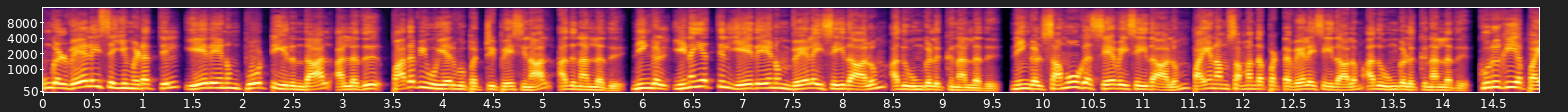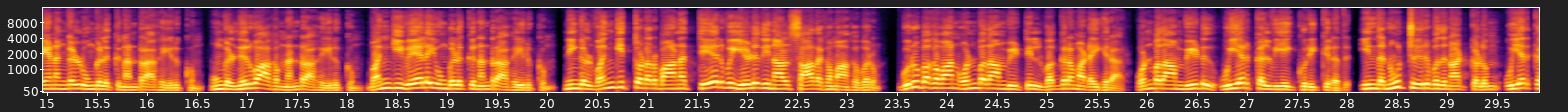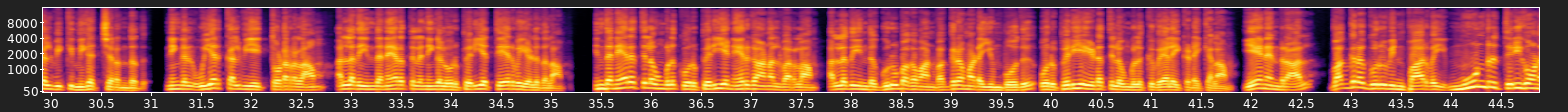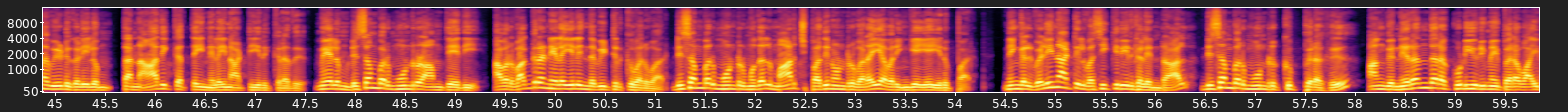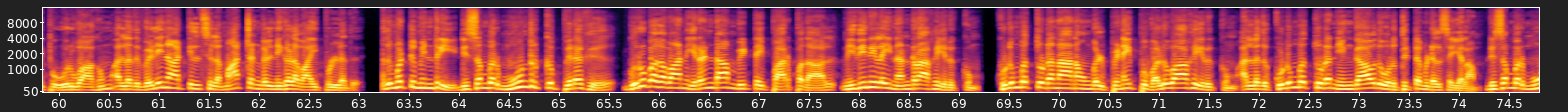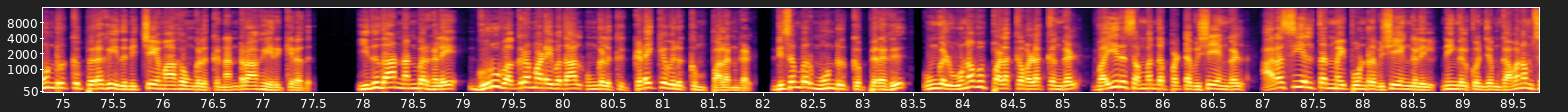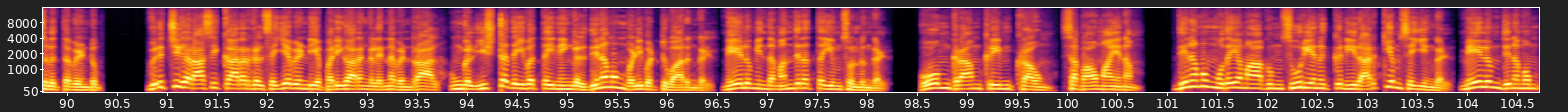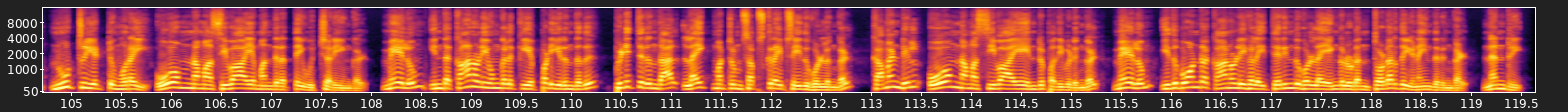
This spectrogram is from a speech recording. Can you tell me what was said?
உங்கள் வேலை செய்யும் இடத்தில் ஏதேனும் போட்டி இருந்தால் அல்லது பதவி உயர்வு பற்றி பேசினால் அது நல்லது. நீங்கள் இணையத்தில் ஏதேனும் வேலை செய்தாலும் அது உங்களுக்கு நல்லது. நீங்கள் சமூக சேவை செய்தாலும் பயணம் சம்பந்தப்பட்ட வேலை செய்தாலும் அது உங்களுக்கு நல்லது. குறுகிய பயணங்கள் உங்களுக்கு நன்றாக இருக்கும். உங்கள் நிர்வாகம் நன்றாக இருக்கும். வங்கி வேலை உங்களுக்கு நன்றாக இருக்கும். நீங்கள் வங்கி தொடர்பான தேர்வு எழுதினால் சாதகமாக வரும். குரு பகவான் ஒன்பதாம் வீட்டில் வக்ரம் அடைகிறார். ஒன்பதாம் வீடு உயர்கல்வியை குறிக்கிறது. இந்த நூற்று இருபது நாட்களும் உயர்கல்விக்கு மிகச் சிறந்தது நீங்கள் உயர்கல்வியை தொடரலாம் அல்லது இந்த நேரத்தில் நீங்கள் ஒரு பெரிய தேர்வை எழுதலாம். இந்த நேரத்தில் உங்களுக்கு ஒரு பெரிய நேர்காணல் வரலாம் அல்லது இந்த குரு பகவான் வக்ரம் அடையும் போது ஒரு பெரிய இடத்தில் உங்களுக்கு வேலை கிடைக்கலாம். ஏனென்றால் வக்ர குருவின் பார்வை மூன்று திரிகோண வீடுகளிலும் தன் ஆதிக்கத்தை நிலைநாட்டியிருக்கிறது. மேலும் டிசம்பர் மூன்றாம் தேதி அவர் வக்ர நிலையில் இந்த வீட்டிற்கு வருவார். டிசம்பர் மூன்று முதல் மார்ச் பதினொன்று வரை அவர் இங்கேயே இருப்பார். நீங்கள் வெளிநாட்டில் வசிக்கிறீர்கள் என்றால் டிசம்பர் மூன்றுக்கு பிறகு அங்கு நிரந்தர குடியுரிமை பெற வாய்ப்பு உருவாகும் அல்லது வெளிநாட்டில் சில மாற்றங்கள் நிகழ வாய்ப்புள்ளது. அது மட்டுமின்றி டிசம்பர் மூன்றுக்கு பிறகு குரு பகவான் இரண்டாம் வீட்டை பார்ப்பதால் நிதிநிலை நன்றாக இருக்கும். குடும்பத்துடனான உங்கள் பிணைப்பு வலுவாக இருக்கும் அல்லது குடும்பத்துடன் எங்காவது ஒரு திட்டமிடல் செய்யலாம். டிசம்பர் மூன்றுக்கு பிறகு இது நிச்சயமாக உங்களுக்கு நன்றாக இருக்கிறது. இதுதான் நண்பர்களே குரு வக்ரம் அடைவதால் உங்களுக்கு கிடைக்கவிருக்கும் பலன்கள். டிசம்பர் மூன்றுக்கு பிறகு உங்கள் உணவு பழக்க வழக்கங்கள் வயிறு சம்பந்தப்பட்ட விஷயங்கள் அரசியல் தன்மை போன்ற விஷயங்களில் நீங்கள் கொஞ்சம் கவனம் செலுத்த வேண்டும். விருச்சிக ராசிக்காரர்கள் செய்ய வேண்டிய பரிகாரங்கள் என்னவென்றால் உங்கள் இஷ்ட தெய்வத்தை நீங்கள் தினமும் வழிபட்டு வாருங்கள். மேலும் இந்த மந்திரத்தையும் சொல்லுங்கள். ஓம் கிராம் கிரீம் கிரௌம் சபாமாயனம் தினமும் உதயமாகும் சூரியனுக்கு நீர் அர்க்கியம் செய்யுங்கள். மேலும் தினமும் நூற்று எட்டு முறை ஓம் நம சிவாய மந்திரத்தை உச்சரியுங்கள். மேலும் இந்த காணொளி உங்களுக்கு எப்படி இருந்தது? பிடித்திருந்தால் லைக் மற்றும் சப்ஸ்கிரைப் செய்து கொள்ளுங்கள். கமெண்டில் ஓம் நம சிவாய என்று பதிவிடுங்கள். மேலும் இதுபோன்ற காணொளிகளை தெரிந்து கொள்ள எங்களுடன் தொடர்ந்து இணைந்திருங்கள். நன்றி.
